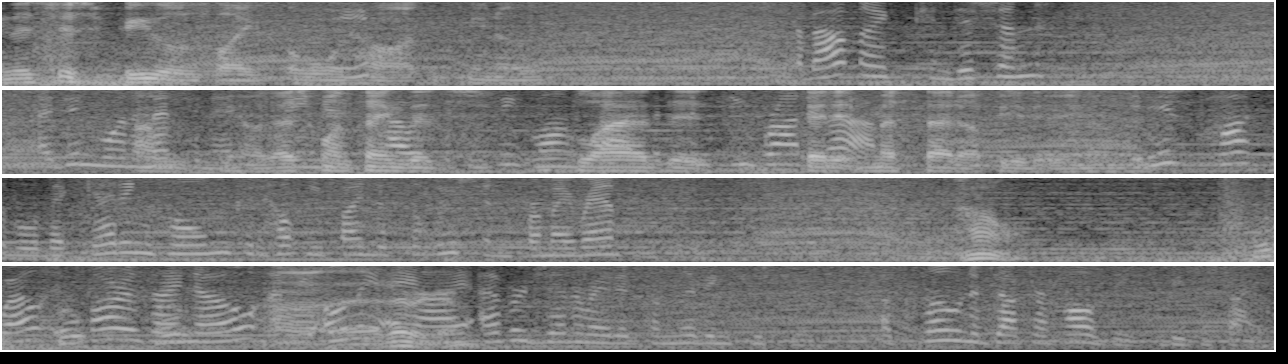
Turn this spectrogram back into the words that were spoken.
And this just feels like a Chief? warthog, you know. About my condition, I didn't want to Um, mention it. you know, that's one thing how it's a that's glad shot, but that you brought they it didn't up, mess that up either, you know. It's- possible that getting home could help me find a solution for my rampancy. How? Well, as far as I know, I'm the Uh, only AI ever generated from living tissue. A clone of Dr. Halsey, to be precise.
